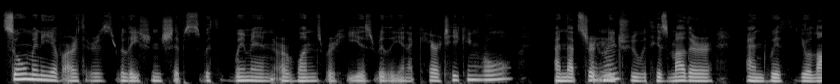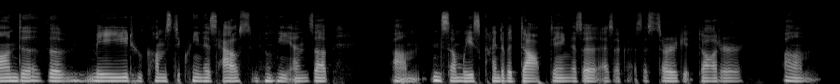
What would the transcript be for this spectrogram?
so many of Arthur's relationships with women are ones where he is really in a caretaking role. And that's certainly mm-hmm. true with his mother and with Yolanda, the maid who comes to clean his house and whom he ends up, um, in some ways, kind of adopting as a as a as a surrogate daughter, um,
